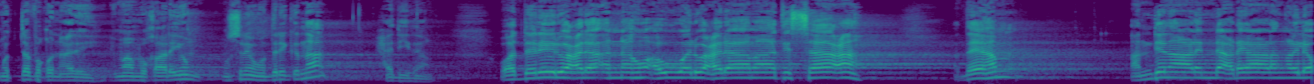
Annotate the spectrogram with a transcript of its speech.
മുത്തഫഖുൻ അലൈഹി ഇമാം ബുഖാരിയും മുസ്ലിം ഉദ്ധരിക്കുന്ന ഹദീസാണ് والدليل على أنه أول علامات الساعة അദ്ദേഹം അന്ത്യനാളിൻ്റെ അടയാളങ്ങളിലെ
